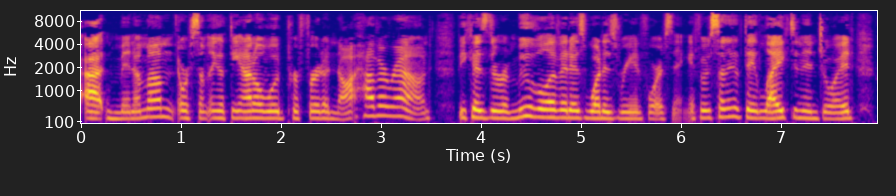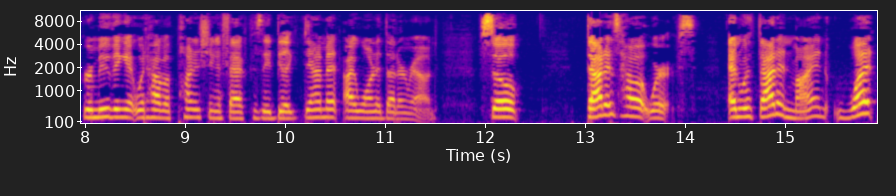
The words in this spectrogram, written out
at minimum or something that the animal would prefer to not have around because the removal of it is what is reinforcing. If it was something that they liked and enjoyed, removing it would have a punishing effect because they'd be like, damn it, I wanted that around. So that is how it works. And with that in mind, what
